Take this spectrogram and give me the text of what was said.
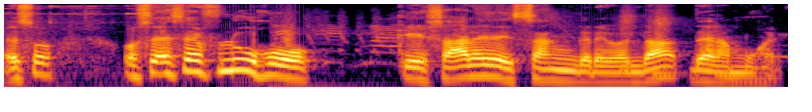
Eso, o sea, ese flujo que sale de sangre, ¿verdad? De la mujer.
